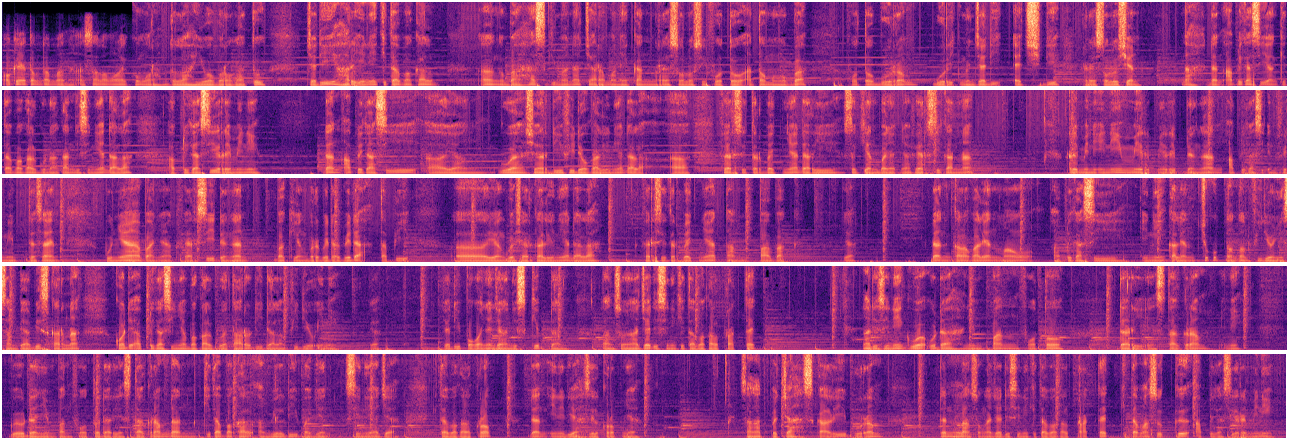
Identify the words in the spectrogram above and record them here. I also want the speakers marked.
Speaker 1: Oke teman-teman, Assalamualaikum warahmatullahi wabarakatuh. Jadi hari ini kita bakal uh, ngebahas gimana cara menaikkan resolusi foto atau mengubah foto buram burik menjadi HD resolution. Nah dan aplikasi yang kita bakal gunakan di sini adalah aplikasi Remini. Dan aplikasi uh, yang gua share di video kali ini adalah uh, versi terbaiknya dari sekian banyaknya versi karena Remini ini mirip-mirip dengan aplikasi Infinite Design. Punya banyak versi dengan bug yang berbeda-beda tapi uh, yang gue share kali ini adalah versi terbaiknya tanpa bug ya. Dan kalau kalian mau aplikasi ini kalian cukup tonton videonya sampai habis karena kode aplikasinya bakal gue taruh di dalam video ini ya. Jadi pokoknya jangan di skip dan langsung aja di sini kita bakal praktek Nah di sini gue udah nyimpan foto dari Instagram. Ini gue udah nyimpan foto dari Instagram dan kita bakal ambil di bagian sini aja. Kita bakal crop dan ini dia hasil cropnya. Sangat pecah sekali buram dan langsung aja di sini kita bakal praktek. Kita masuk ke aplikasi rem ini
